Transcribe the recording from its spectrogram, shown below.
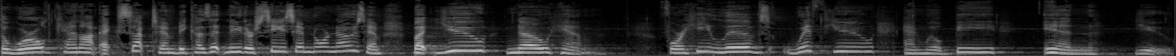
The world cannot accept him because it neither sees him nor knows him, but you know him, for he lives with you and will be in you.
